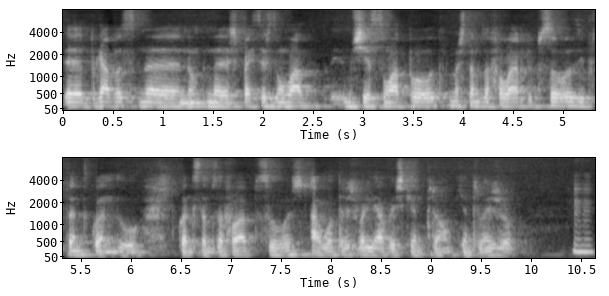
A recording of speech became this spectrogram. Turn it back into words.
uh, pegava-se na, nas peças de um lado, mexia-se de um lado para o outro, mas estamos a falar de pessoas e, portanto, quando, quando estamos a falar de pessoas, há outras variáveis que entram, que entram em jogo. Uhum.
